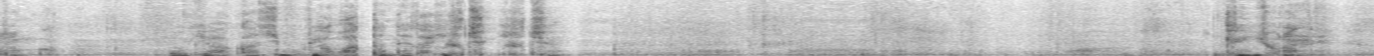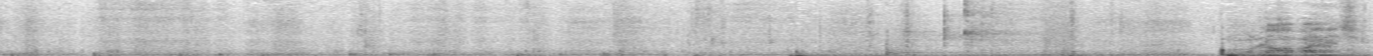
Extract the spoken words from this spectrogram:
잠깐. 여기 아까 지금 우리가 왔던 데다 1층, 1층. 괜히 졸았네. 그럼 올라가 봐야지.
